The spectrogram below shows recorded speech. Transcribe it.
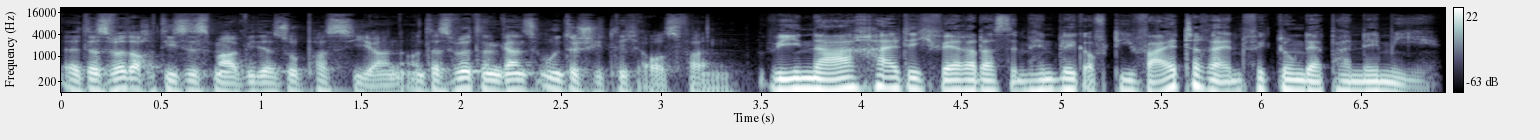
Äh, das wird auch dieses Mal wieder so passieren. Und das wird dann ganz unterschiedlich ausfallen. Wie nachhaltig wäre das im Hinblick auf die weitere Entwicklung der Pandemie?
